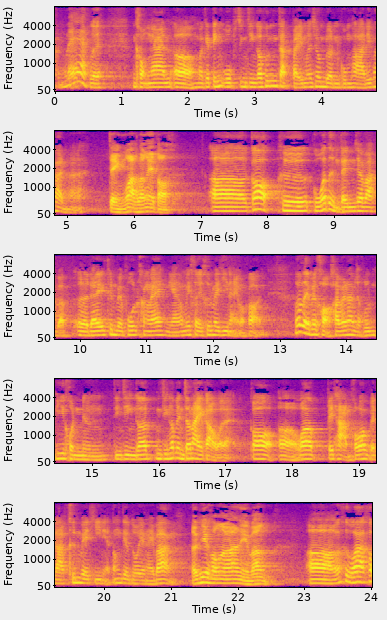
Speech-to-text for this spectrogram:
ครั้งแรกเลย ของงานเอ่อ marketing oops จริง ๆ ก็เพิ่งจัดไปเมื่อช่วงเดือนกุมภาที่ผ่านมา เจ๋งว่ะแล้วไงต่อเอ่อก็คือกูก็ตื่นเต้นใช่ป่ะแบบเออได้ขึ้นไปพูดครั้งแรกเนี้ยก็ไม่เคยขึ้นไปที่ไหนมาก่อน ก็เลยไปขอคำแนะนำจากรุ่นพี่คนหนึ่งจริง ๆ ก็จริงๆก็เป็นเจ้านายเก่าอะแหละก็เอ่อว่าไปถามเขาว่าเวลาขึ้นเวทีเนี่ยต้องเตรียมตัวยังไงบ้าง แล้วพี่เขามาว่าไงบ้างเอ่อก็คือว่าเขา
